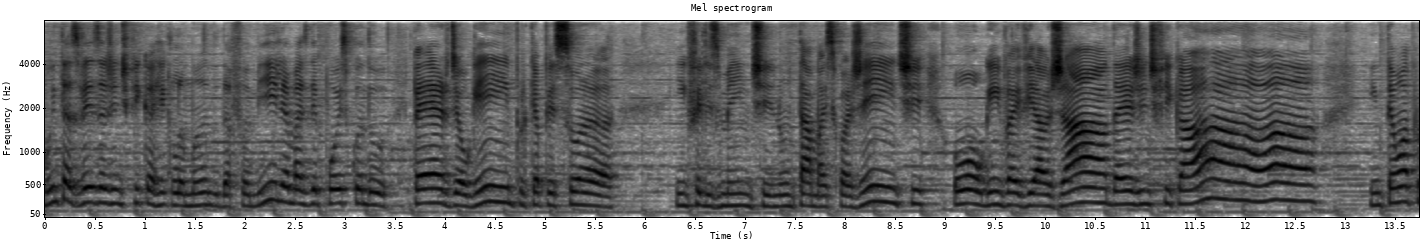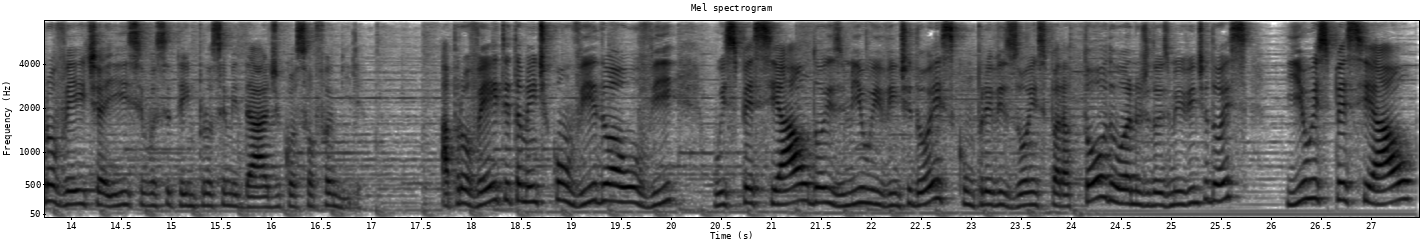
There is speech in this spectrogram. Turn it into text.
Muitas vezes a gente fica reclamando da família, mas depois quando perde alguém porque a pessoa infelizmente não tá mais com a gente, ou alguém vai viajar, daí a gente fica ah, ah. Então aproveite aí se você tem proximidade com a sua família. Aproveita e também te convido a ouvir o especial 2022 com previsões para todo o ano de 2022 e o especial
